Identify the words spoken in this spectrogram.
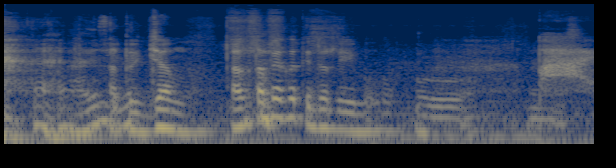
Ayo, Satu jam. Aku tapi aku tidur di ibu. Oh. Bye.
